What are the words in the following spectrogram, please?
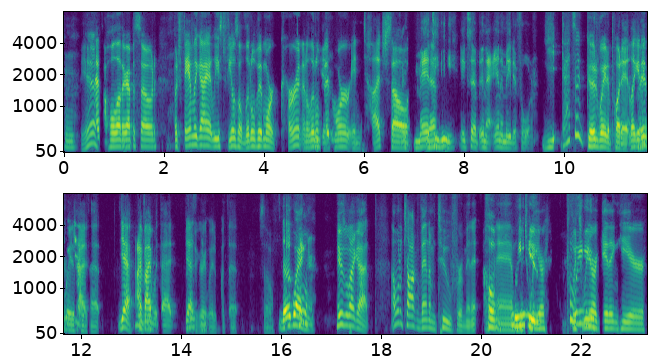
Mhm. Yeah. That's a whole other episode. But Family Guy at least feels a little bit more current and a little Yeah. bit more in touch. So Like Mad yeah. TV, except in an animated form. ye- that's a good way to put it. Like it great is. way to yeah, put that. yeah, I Mhm. vibe with that. Yeah, That's a great way to put that. So Doug Wagner. here's what I got. I want to talk Venom 2 for a minute. Oh, and which we please, are which we are getting here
